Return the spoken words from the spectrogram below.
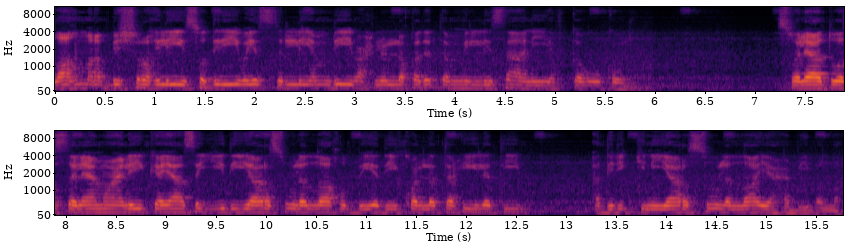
اللهم رب اشرح لي صدري ويسر لي أمري. واحلل عقدة من لساني يفقهوا قولي. الصلاة والسلام عليك يا سيدي يا رسول الله خذ بيدي قلة حيلتي أدركني يا رسول الله يا حبيب الله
